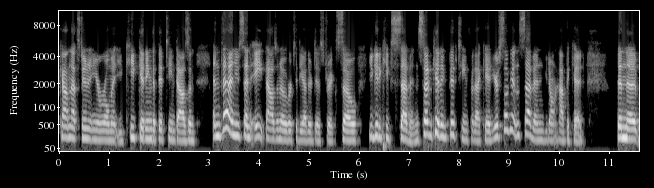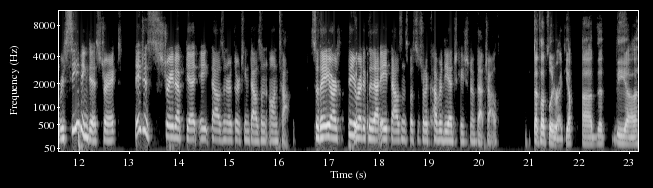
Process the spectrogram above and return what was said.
counting that student in your enrollment. You keep getting the fifteen thousand, and then you send eight thousand over to the other districts. So you get to keep seven instead of getting fifteen for that kid. You're still getting seven. You don't have the kid. Then the receiving district they just straight up get 8,000 or 13,000 on top. So they are theoretically that 8,000 supposed to sort of cover the education of that child. That's absolutely right. Yep. Uh, the, the, uh,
